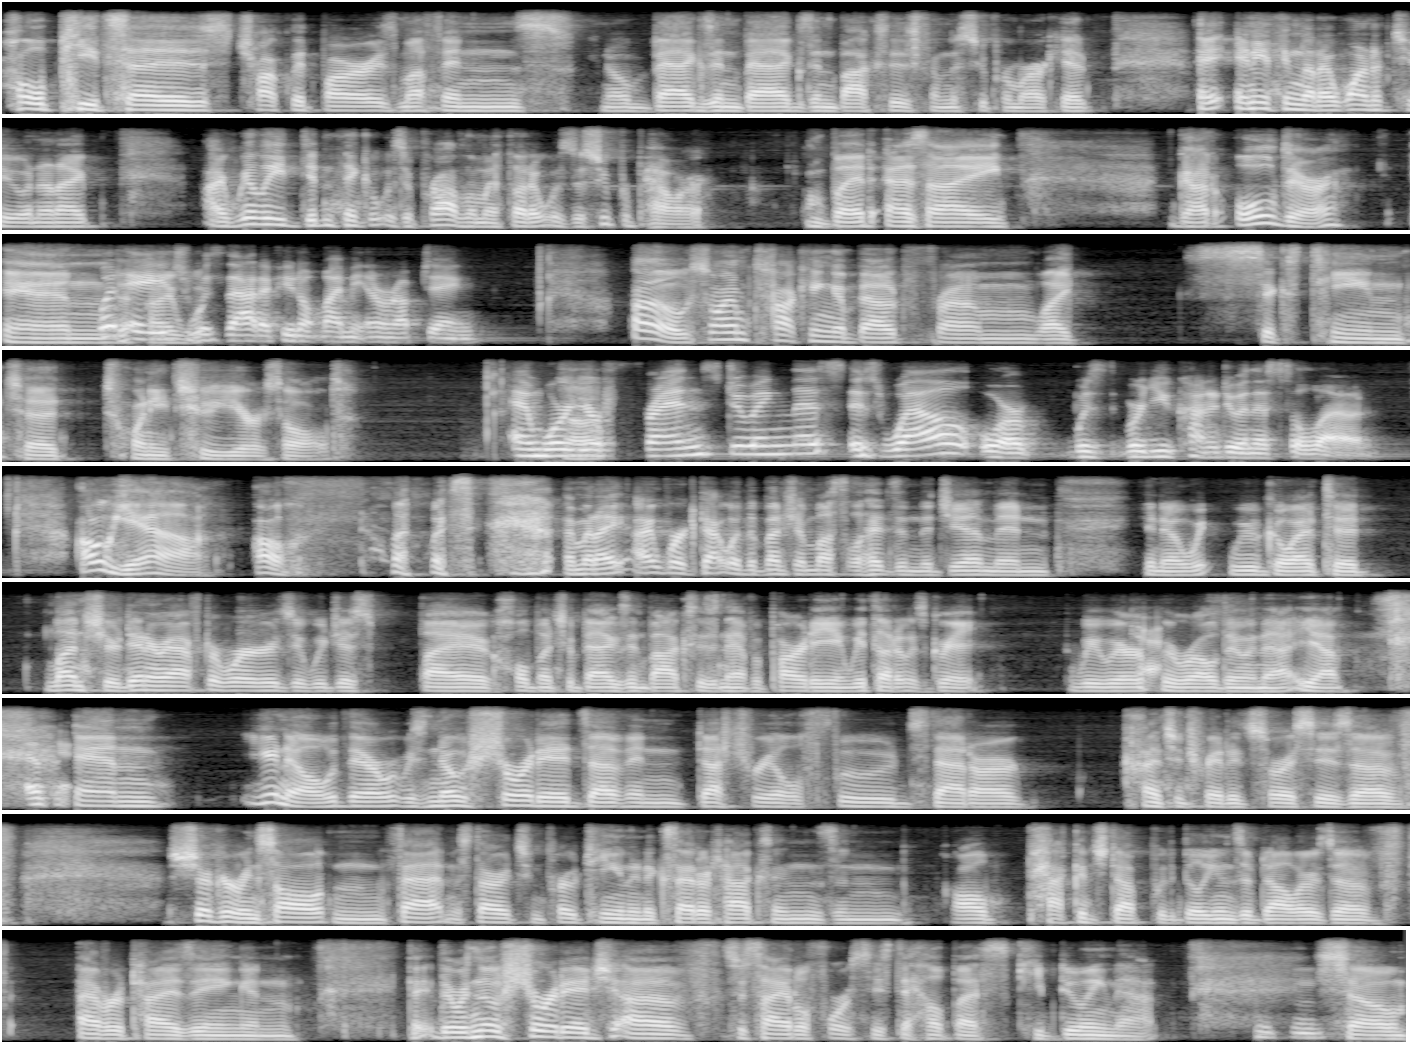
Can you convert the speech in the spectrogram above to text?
Whole pizzas, chocolate bars, muffins, you know, bags and bags and boxes from the supermarket, a- anything that I wanted to. And then I, I really didn't think it was a problem. I thought it was a superpower. But as I got older and. What age w- was that, if you don't mind me interrupting? Oh, so I'm talking about from like 16 to 22 years old. And were uh, your friends doing this as well, or was were you kind of doing this alone? Oh yeah. Oh, I was. I mean, I, I worked out with a bunch of muscleheads in the gym, and you know, we, we would go out to lunch or dinner afterwards, or we just buy a whole bunch of bags and boxes and have a party, and we thought it was great. We were okay. we were all doing that, yeah. Okay. And you know, there was no shortage of industrial foods that are concentrated sources of sugar and salt and fat and starch and protein and excitotoxins and all packaged up with billions of dollars of advertising. And th- there was no shortage of societal forces to help us keep doing that. Mm-hmm. so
